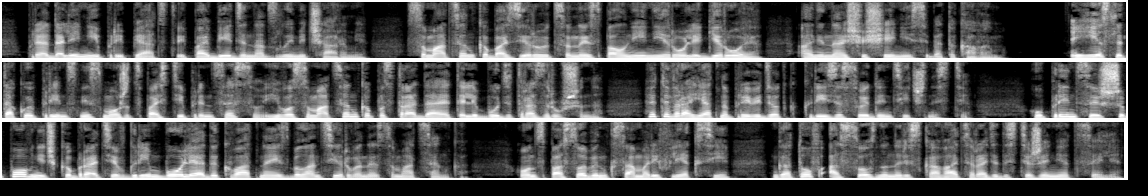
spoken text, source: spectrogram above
— преодолении препятствий, победе над злыми чарами. Самооценка базируется на исполнении роли героя, а не на ощущении себя таковым. И если такой принц не сможет спасти принцессу, его самооценка пострадает или будет разрушена. Это, вероятно, приведет к кризису идентичности. У принца из шиповничка братьев Грим более адекватная и сбалансированная самооценка. Он способен к саморефлексии, готов осознанно рисковать ради достижения цели.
